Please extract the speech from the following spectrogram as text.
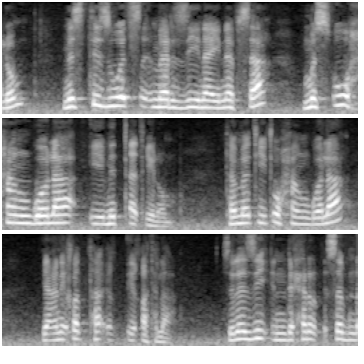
ኢሎም ምስቲ ዝወፅእ መርዚ ናይ ነፍሳ ምስኡ ሓንጎላ ይምጠጥ ኢሎም ተመጢጡ ሓንጎላ ቀጥታ ይቀትላ لي اندر سب ن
